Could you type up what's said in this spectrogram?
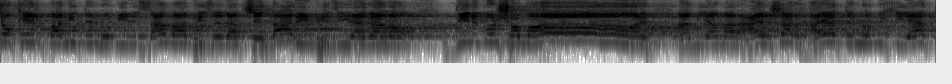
চোখের পানিতে নবীর জামা ভিজে যাচ্ছে, দাড়ি ভিজিয়া গেল। দীর্ঘ সময় আমি আমার আয়েশার হায়াতে নবীকে এত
